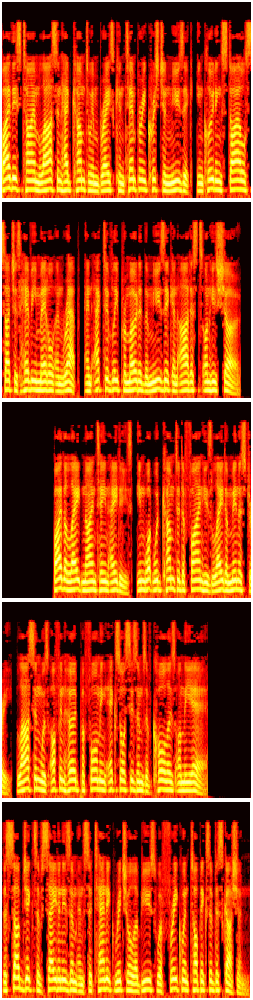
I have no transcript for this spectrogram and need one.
By this time Larson had come to embrace contemporary Christian music, including styles such as heavy metal and rap, and actively promoted the music and artists on his show. By the late 1980s, in what would come to define his later ministry, Larson was often heard performing exorcisms of callers on the air. The subjects of Satanism and satanic ritual abuse were frequent topics of discussion.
